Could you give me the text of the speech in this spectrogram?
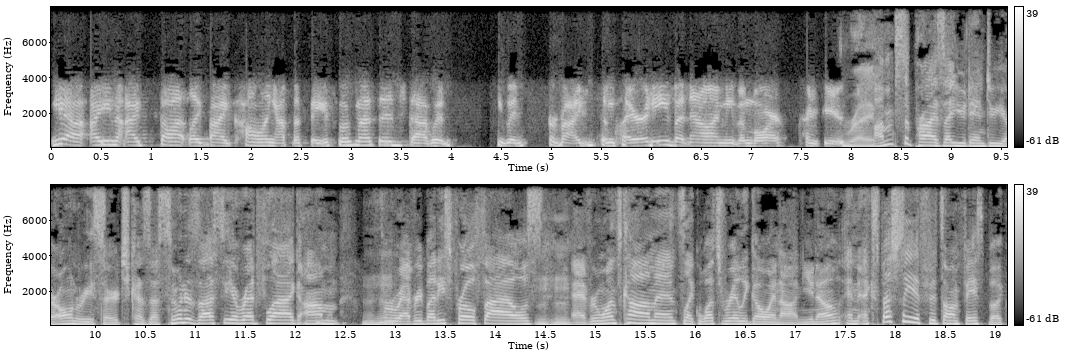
Yeah, I mean, I thought like by calling out the Facebook message that would he would provide some clarity, but now I'm even more confused. Right. I'm surprised that you didn't do your own research because as soon as I see a red flag, I'm Mm-hmm. through everybody's profiles, everyone's comments, like what's really going on, you know? And especially if it's on Facebook.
